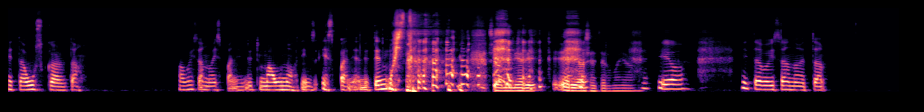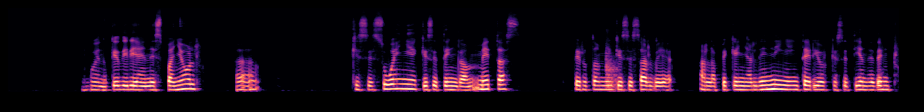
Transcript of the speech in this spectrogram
että uskalta. Mä voin sanoa Espanja. Nyt mä unohdin Espanja, nyt en muista. Se on niin eri, eri asetelma, joo. joo. Mitä voi sanoa, että bueno, ¿qué diría en español? Uh, que se sueñe, que se tenga metas, pero también que se salve a la pequeña niña interior que se tiene dentro.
